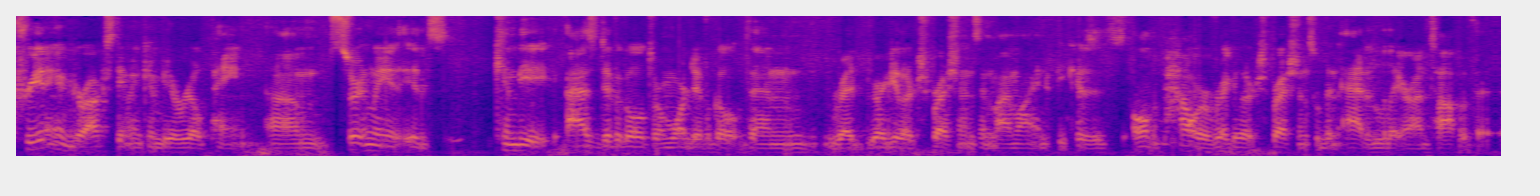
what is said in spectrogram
creating a grok statement can be a real pain. Um, certainly, it's can be as difficult or more difficult than red, regular expressions in my mind because it's all the power of regular expressions with an added layer on top of it.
